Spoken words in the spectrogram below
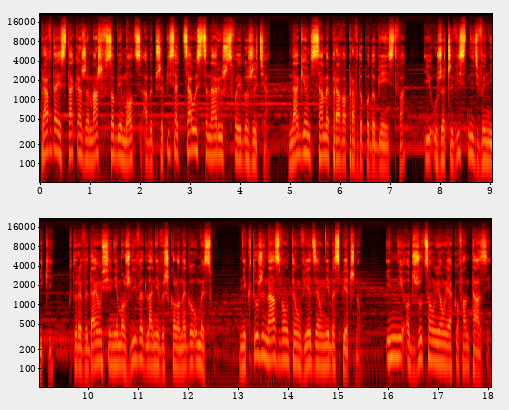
Prawda jest taka, że masz w sobie moc, aby przepisać cały scenariusz swojego życia, nagiąć same prawa prawdopodobieństwa i urzeczywistnić wyniki, które wydają się niemożliwe dla niewyszkolonego umysłu. Niektórzy nazwą tę wiedzę niebezpieczną, inni odrzucą ją jako fantazję,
